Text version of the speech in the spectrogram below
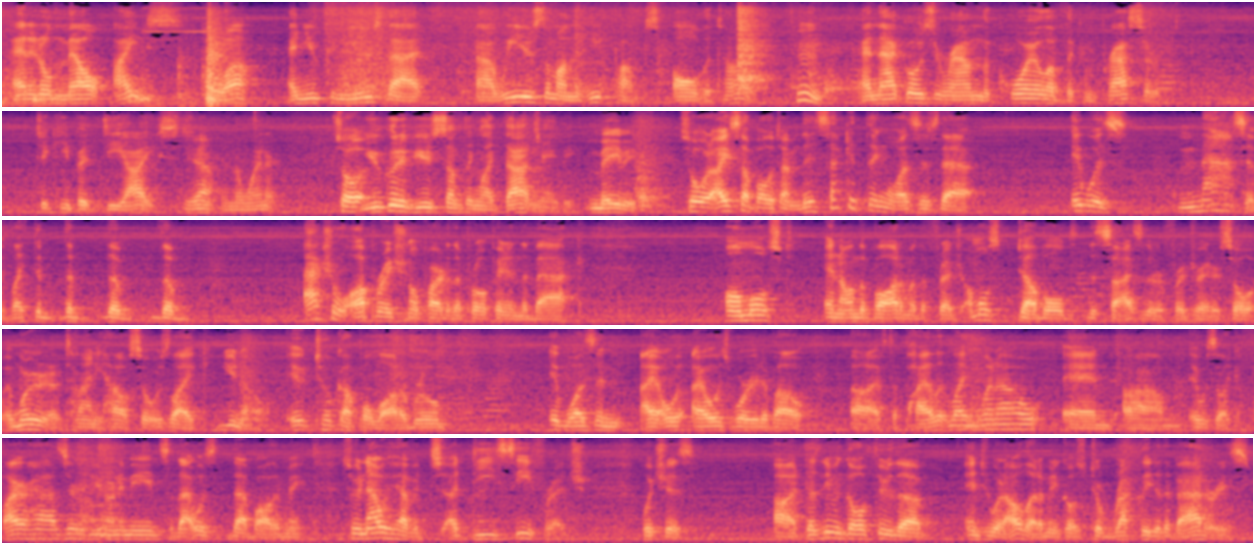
and it'll melt ice Oh wow. and you can use that. Uh, we use them on the heat pumps all the time, Hmm. and that goes around the coil of the compressor to keep it de-iced Yeah. in the winter. So You could have used something like that, maybe. maybe. So it would ice up all the time. The second thing was is that it was massive. Like the the the, the actual operational part of the propane in the back, almost and on the bottom of the fridge, almost doubled the size of the refrigerator. So and we were in a tiny house, so it was like you know it took up a lot of room. It wasn't. I I always worried about. Uh, if the pilot light went out and um, it was like a fire hazard, you know what I mean. So that was that bothered me. So now we have a, a DC fridge, which is uh, doesn't even go through the into an outlet. I mean, it goes directly to the batteries,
